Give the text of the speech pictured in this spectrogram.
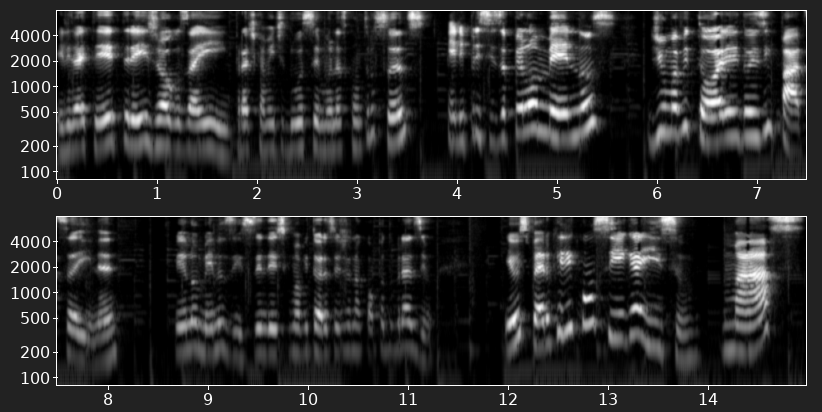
Ele vai ter três jogos aí praticamente duas semanas contra o Santos. Ele precisa pelo menos de uma vitória e dois empates aí, né? Pelo menos isso, desde que uma vitória seja na Copa do Brasil. Eu espero que ele consiga isso, mas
